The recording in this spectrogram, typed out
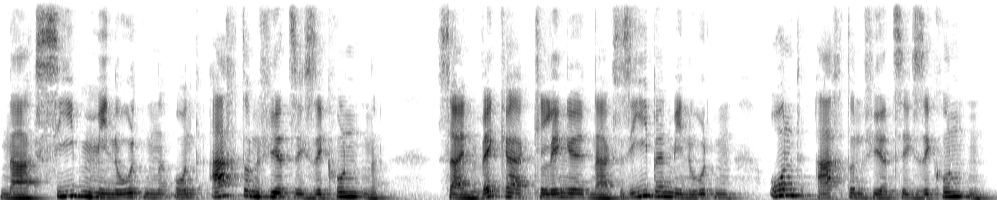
Nach sieben Minuten und 48 Sekunden sein Wecker klingelt nach 7 Minuten und 48 Sekunden.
